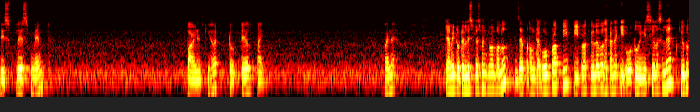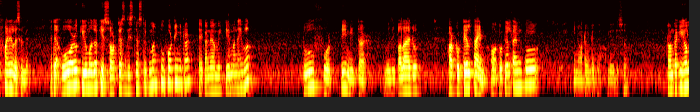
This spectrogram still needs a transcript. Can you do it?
ডিছপ্লেচমেণ্ট পাৰ কি হয়? টোটেল টাইম হয়নে? এতিয়া আমি টোটেল ডিছপ্লেচমেণ্ট কিমান পালোঁ? যে প্ৰথমতে অ'ৰ পৰা পি পিৰ পৰা কিউলৈ গ'ল সেইকাৰণে কি অ'টো ইনিচিয়েল আছিলে কিউটো ফাইনেল আছিলে। এতিয়া অ' আৰু কিউৰ মাজৰ কি শ্বৰ্টেষ্ট ডিষ্টেঞ্চটো কিমান? টু ফৰ্টি মিটাৰ সেইকাৰণে আমি কিমান আহিব? টু ফৰ্টি মিটাৰ বুজি পালা এইটো? আৰু টোটেল টাইম অঁ টোটেল টাইমটো কিনাৰতে উলিয়াই দিছোঁ। প্ৰথমতে কি হ'ল?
